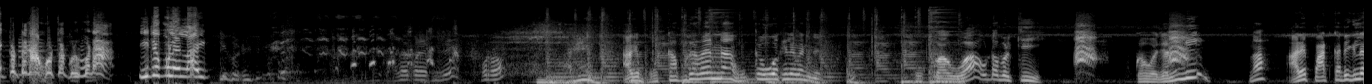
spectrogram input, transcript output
একটু টাকা খরচা করব না। ইটে বলে লাইট। আগে ভটকা ফুটাবেন না হুক্কা হুয়া খেলেবেন না। হুকা হুয়া? ওটা আবার কি? হুক্কা হুয়া জানিনি? না। আরে পাট কাটি গেলে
